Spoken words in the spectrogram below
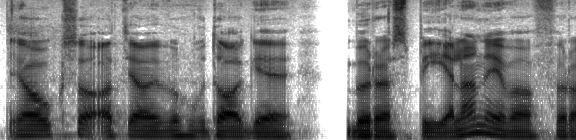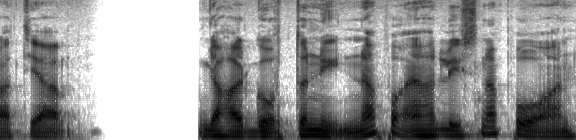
jag också, att jag överhuvudtaget började spela det var för att jag, jag hade gått och nynnat på Jag hade lyssnat på han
